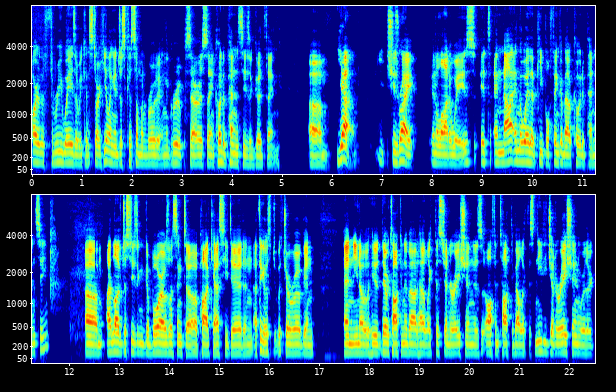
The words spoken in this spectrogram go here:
are the three ways that we can start healing. And just because someone wrote it in the group, Sarah is saying codependency is a good thing. Um, yeah, she's right in a lot of ways. It's and not in the way that people think about codependency. Um, I love just using Gabor. I was listening to a podcast he did, and I think it was with Joe Rogan. And you know, he, they were talking about how like this generation is often talked about like this needy generation where their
